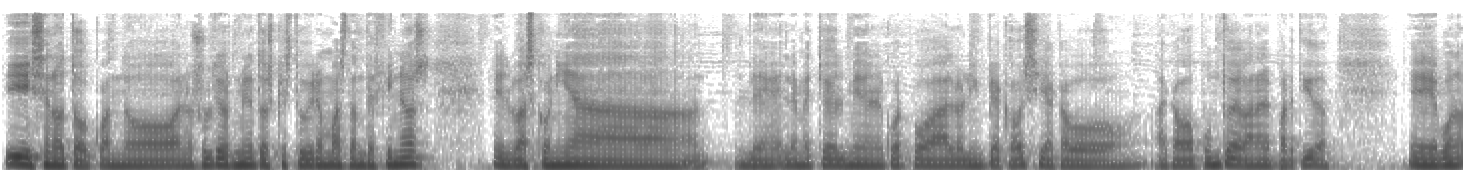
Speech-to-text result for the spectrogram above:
y se notó cuando en los últimos minutos que estuvieron bastante finos, el Vasconia le, metió el miedo en el cuerpo al Olympiacos y acabó, acabó a punto de ganar el partido. Eh, bueno,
